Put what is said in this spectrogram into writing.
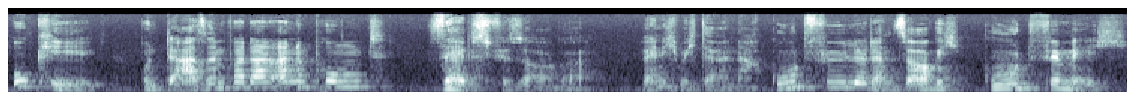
Okay, und da sind wir dann an dem Punkt Selbstfürsorge. Wenn ich mich danach gut fühle, dann sorge ich gut für mich.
